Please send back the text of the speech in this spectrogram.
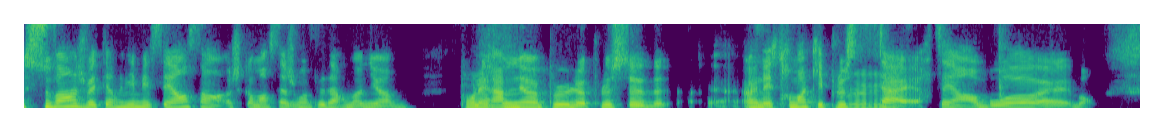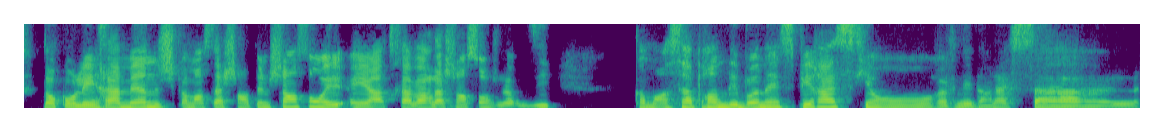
Souvent, je vais terminer mes séances en, je commence à jouer un peu d'harmonium pour les ramener un peu le plus un instrument qui est plus terre, tu sais, en bois. Euh, bon, donc on les ramène. Je commence à chanter une chanson et, et à travers la chanson, je leur dis commencez à prendre des bonnes inspirations, revenez dans la salle,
